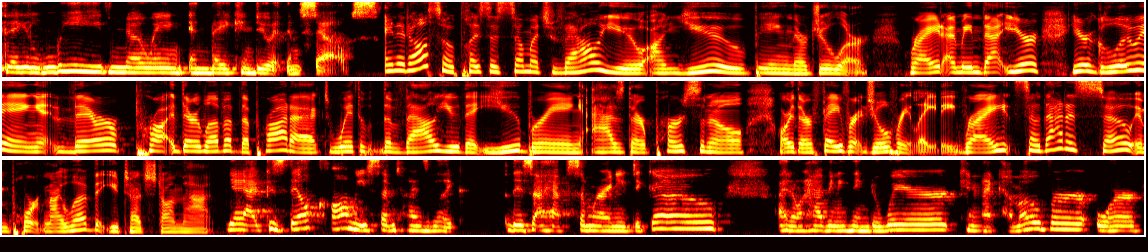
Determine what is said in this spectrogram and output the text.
they leave knowing and they can do it themselves. And it also places so much value on you being their jeweler right? I mean that you're you're gluing their pro- their love of the product with the value that you bring as their personal or their favorite jewelry lady right? So that is so important. I love that you touched on that. Yeah because they'll call me sometimes and be like this i have somewhere i need to go. I don't have anything to wear. Can i come over? Or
